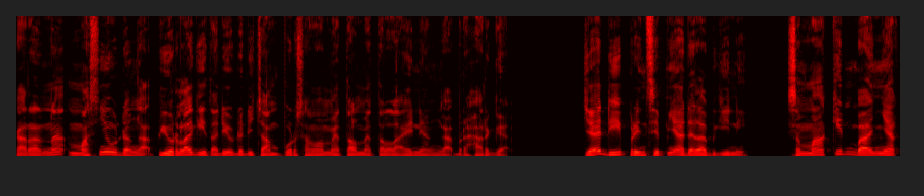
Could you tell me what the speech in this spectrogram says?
karena emasnya udah nggak pure lagi. Tadi udah dicampur sama metal-metal lain yang nggak berharga. Jadi prinsipnya adalah begini, semakin banyak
